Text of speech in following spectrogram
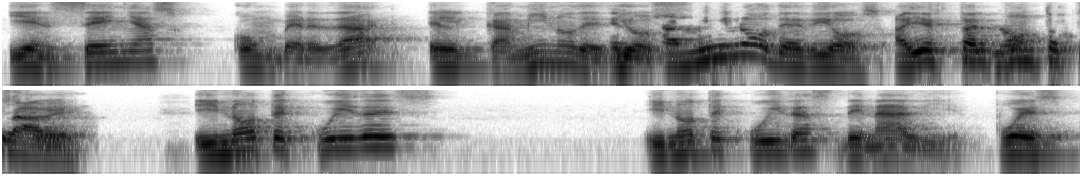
y enseñas con verdad el camino de Dios. El camino de Dios. Ahí está el punto clave. Y no te cuides y no te cuidas de nadie, pues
